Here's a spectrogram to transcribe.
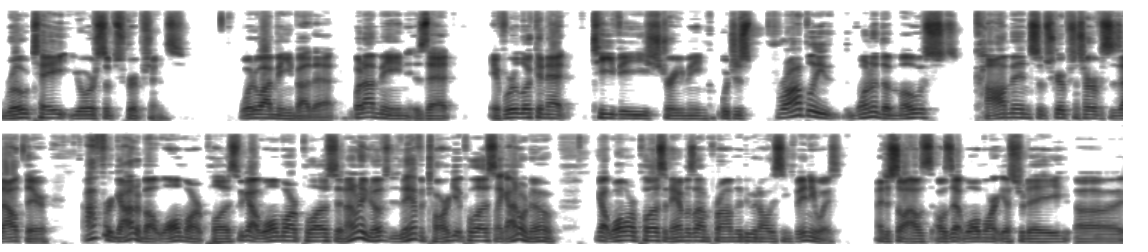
Rotate your subscriptions. What do I mean by that? What I mean is that if we're looking at TV streaming, which is probably one of the most common subscription services out there, I forgot about Walmart Plus. We got Walmart Plus, and I don't even know if they have a Target Plus. Like I don't know. We got Walmart Plus and Amazon Prime. They're doing all these things. But anyways, I just saw I was I was at Walmart yesterday. Uh,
